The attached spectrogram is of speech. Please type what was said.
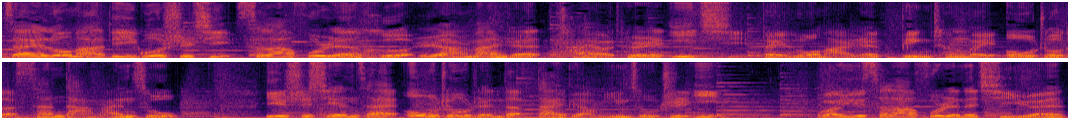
在罗马帝国时期，斯拉夫人和日耳曼人、凯尔特人一起被罗马人并称为欧洲的三大蛮族，也是现在欧洲人的代表民族之一。关于斯拉夫人的起源，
